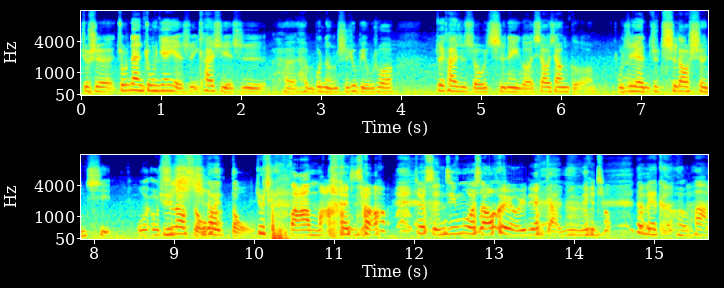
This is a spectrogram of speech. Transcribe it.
就是中，但中间也是一开始也是很很不能吃，就比如说最开始时候吃那个潇湘阁，我之前就吃到生气，我我吃到手会抖，就是发麻，你知道，就神经末梢会有一点感应那种。特别可怕。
